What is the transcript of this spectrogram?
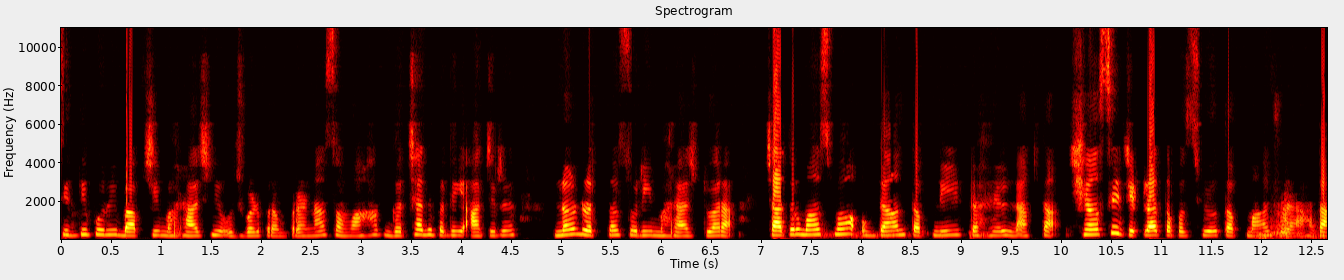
સિદ્ધિપુરી બાપજી મહારાજની ઉજ્જવળ પરંપરાના સંવાહક ગચ્છાધિપતિ આચાર્ય નરરત્નસુરી મહારાજ દ્વારા ચાતુર્માસમાં ઉગદાન તપની ટહેલ નાખતા છ્યાસી જેટલા તપસ્વીઓ તપમાં જોડાયા હતા,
